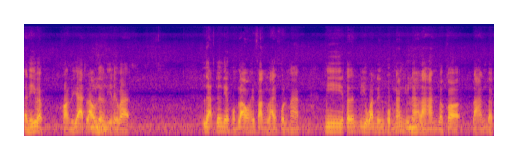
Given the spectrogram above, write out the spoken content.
อันนี้แบบขออนุญาตเล่าอืมเรื่องนี้เลยว่าเรื่องเรื่องนี้ผมเล่าให้ฟังหลายคนมาก มีตอนนั้นมีอยู่วันหนึ่งผมนั่งอยู่หน้าร้าน แล้วก็ร้านแบบ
